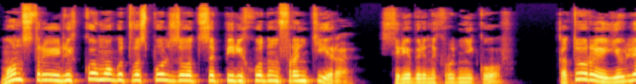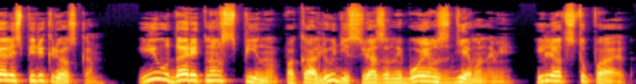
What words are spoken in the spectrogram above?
Монстры легко могут воспользоваться переходом фронтира, серебряных рудников, которые являлись перекрестком, и ударить нам в спину, пока люди связаны боем с демонами или отступают.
